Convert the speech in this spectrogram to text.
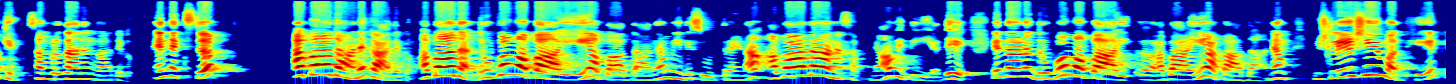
ഓക്കെ സമ്പ്രദാന കാരകം. നെക്സ്റ്റ് അപാദാന കാരകം. അപാദ ധ്രുവം അപായേ അപാദാനം ഇതി സൂത്രേണ. അപാദാന സ്വപ്ന വിധീയതേ. എന്താണ് ധ്രുവം അപായ അപാദാനം. വിശ്ലേഷി മധ്യേ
